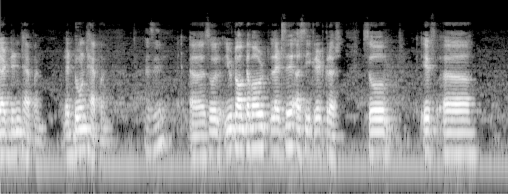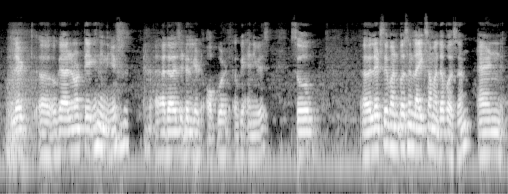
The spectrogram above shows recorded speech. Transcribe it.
that didn't happen that don't happen. As in? Uh, so you talked about let's say a secret crush. So if uh, let uh, okay i'll not take any names otherwise it will get awkward okay anyways. So uh, let's say one person likes some other person and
